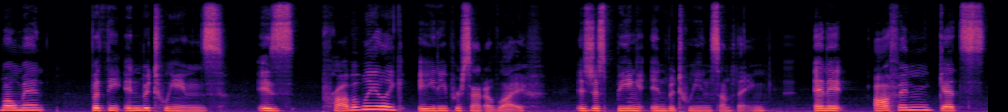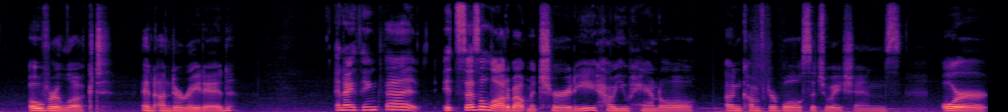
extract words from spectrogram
moment, but the in betweens is probably like 80% of life is just being in between something. And it often gets overlooked and underrated. And I think that it says a lot about maturity, how you handle uncomfortable situations or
